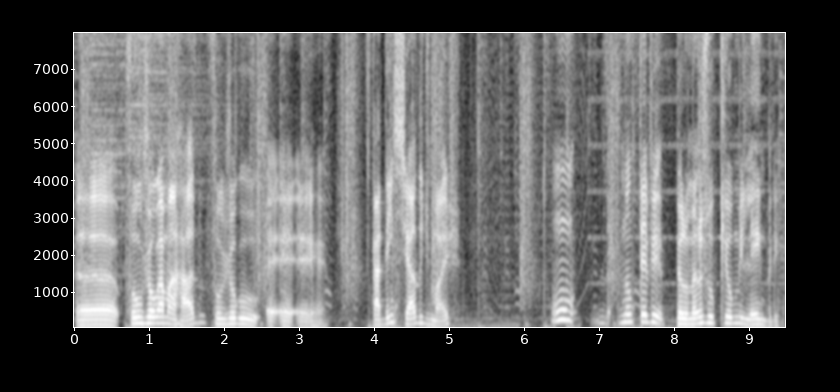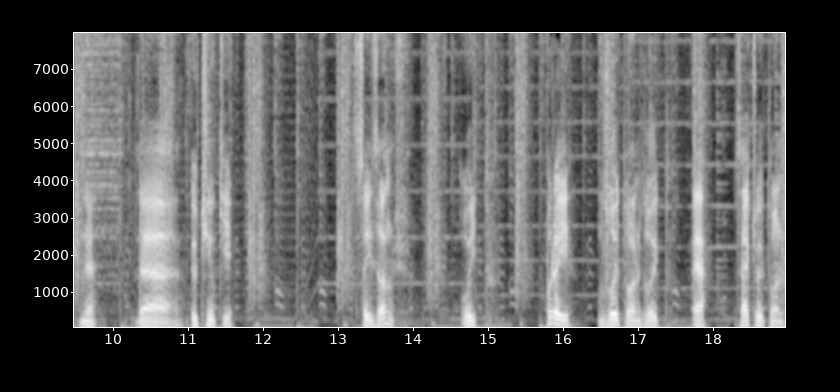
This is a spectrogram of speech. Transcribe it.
uh, foi um jogo amarrado, foi um jogo é, é, é cadenciado demais. Um, não teve, pelo menos o que eu me lembre, né? Da. Eu tinha o quê? Seis anos? Oito. Por aí. Uns oito anos, oito. É, sete, oito anos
